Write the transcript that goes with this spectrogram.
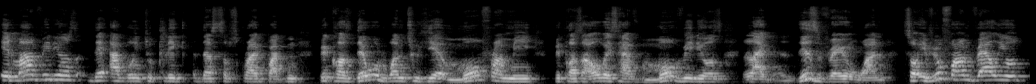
in my videos, they are going to click the subscribe button because they would want to hear more from me because I always have more videos like this very one. So if you found value,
